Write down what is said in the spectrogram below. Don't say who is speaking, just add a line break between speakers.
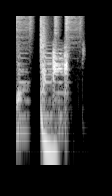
Yeah.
